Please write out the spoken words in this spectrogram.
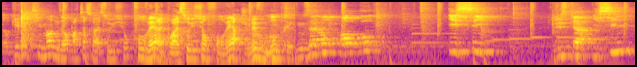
Donc effectivement, nous allons partir sur la solution fond vert et pour la solution fond vert, je vais vous montrer. Nous allons en haut, ici, jusqu'à ici,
